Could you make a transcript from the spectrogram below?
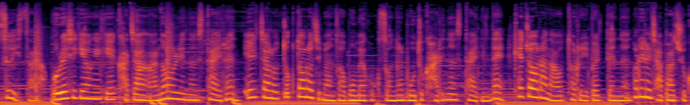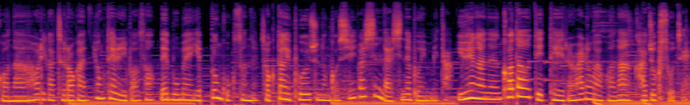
수 있어요. 모래시계형에게 가장 안 어울리는 스타일은 일자로 뚝 떨어지면서 몸의 곡선을 모두 가리는 스타일인데 캐주얼한 아우터를 입을 때는 허리를 잡아주거나 허리가 들어간 형태를 입어서 내 몸의 예쁜 곡선을 적당히 보여주는 것이 훨씬 날씬해 보입니다. 유행하는 컷아웃 디테일을 활용하거나 가죽 소재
